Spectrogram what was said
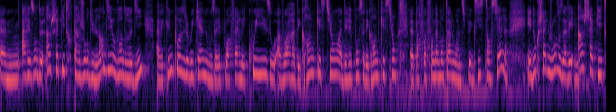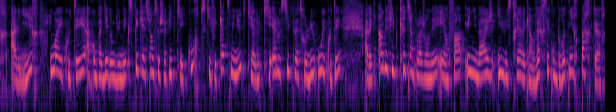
euh, à raison de un chapitre par jour du lundi au vendredi, avec une pause le week-end où vous allez pouvoir faire les quiz ou avoir à des grandes questions, à des réponses à des grandes questions, euh, parfois fondamentales ou un petit peu existentielles. Et donc chaque jour, vous avez un chapitre à lire ou à écouter, accompagné donc d'une explication de ce chapitre qui est courte, qui fait 4 minutes, qui, qui elle aussi peut être lue ou écoutée, avec un défi chrétien pour la journée et enfin une image illustrée avec un verset qu'on peut retenir par cœur.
